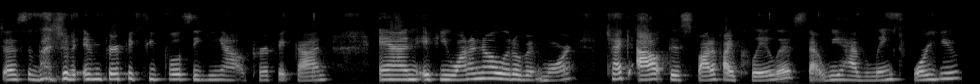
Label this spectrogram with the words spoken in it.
just a bunch of imperfect people seeking out a perfect God. And if you want to know a little bit more, check out this Spotify playlist that we have linked for you,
